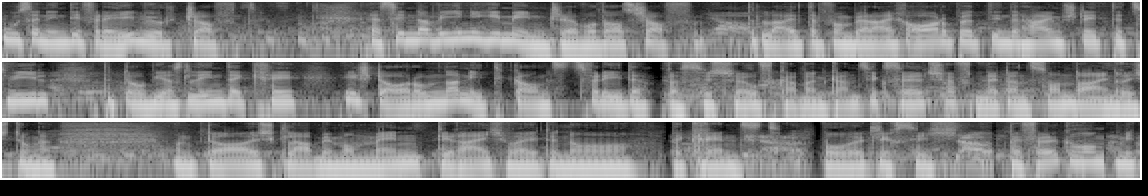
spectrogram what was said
raus in die freie Wirtschaft. Es sind noch wenige Menschen, die das schaffen. Der Leiter vom Bereich Arbeit in der Heimstätte Zwil, der Tobias Lindecke, ist darum noch nicht ganz zufrieden. Das ist eine Aufgabe an ganze Gesellschaft, nicht an Sondereinrichtungen. Und da ist, glaube ich, im Moment die Reichweite noch begrenzt, wo wirklich sich Bevölkerung mit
